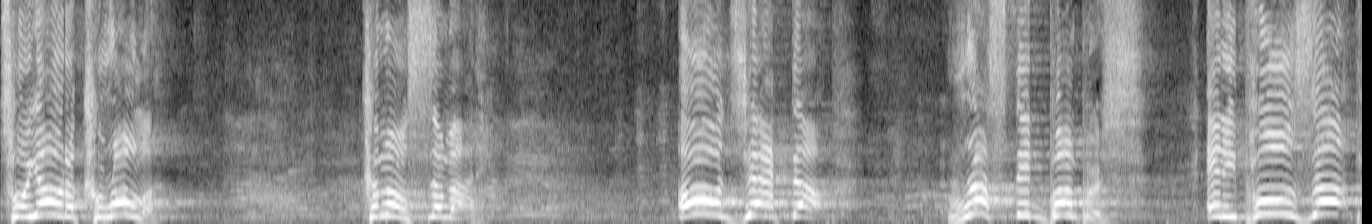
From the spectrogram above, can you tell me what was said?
Toyota Corolla. Come on, somebody. All jacked up, rusted bumpers. And he pulls up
